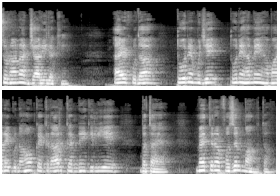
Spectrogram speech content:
سنانا جاری رکھیں۔ اے خدا، تو نے مجھے، تو نے ہمیں ہمارے گناہوں کا اقرار کرنے کے لیے بتایا۔ میں تیرا فضل مانگتا ہوں۔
